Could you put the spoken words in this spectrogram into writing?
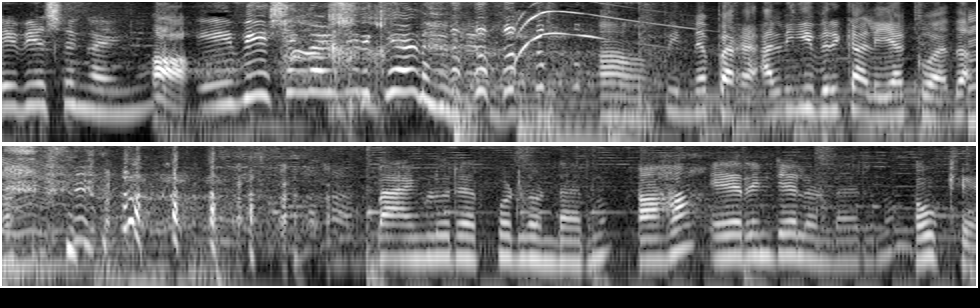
ഏവിയേഷൻ കഴിഞ്ഞു. ഏവിയേഷൻ കഴിഞ്ഞിരിക്കുകയാണ് ആ പിന്നെ പറ അല്ലെങ്കിൽ ഇവർ കളിയാക്കുക അതാ. ബാംഗ്ലൂർ എയർപോർട്ടിലുണ്ടായിരുന്നു. ആഹാ. എയർ ഇന്ത്യയിലുണ്ടായിരുന്നു ഓക്കെ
